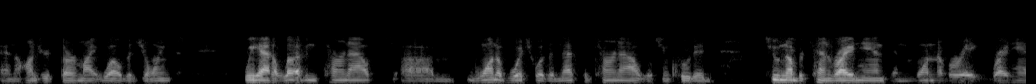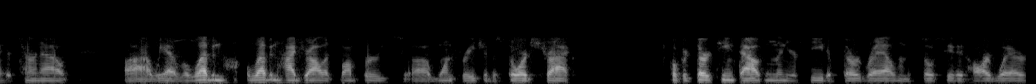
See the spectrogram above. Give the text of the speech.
and 100 thermite welded joints. We had 11 turnouts, um, one of which was a nested turnout, which included two number 10 right hands and one number 8 right handed turnout. Uh, we have 11, 11 hydraulic bumpers, uh, one for each of the storage tracks, over 13,000 linear feet of third rail and associated hardware,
